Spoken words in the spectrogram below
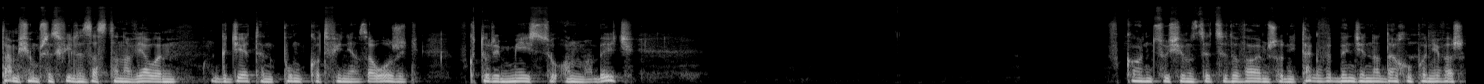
Tam się przez chwilę zastanawiałem, gdzie ten punkt kotwienia założyć, w którym miejscu on ma być. W końcu się zdecydowałem, że on i tak będzie na dachu, ponieważ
